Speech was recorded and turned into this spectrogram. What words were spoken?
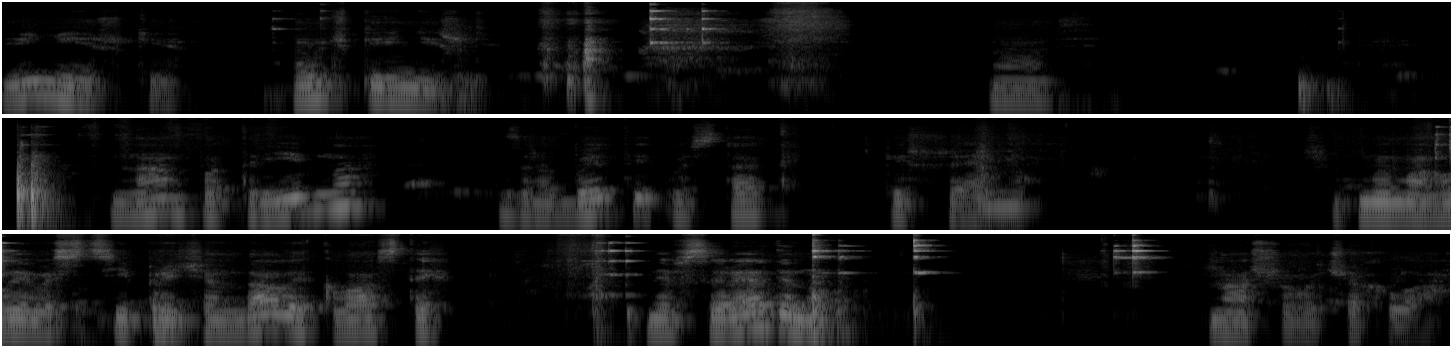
и ніжки. Ручки і ніжки. Ось. Нам потрібно зробити ось так кишеню. Щоб ми могли ось ці причандали класти не всередину нашого чохла,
